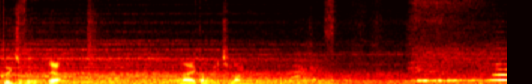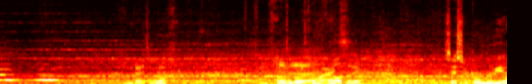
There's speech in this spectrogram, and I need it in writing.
twee keer zoveel. Ja. Nou, ik kan nog ietsje langer. Nu rijdt hij weg. De foto wordt eh, gemaakt. Foto weer. Zes seconden weer.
